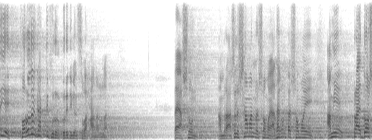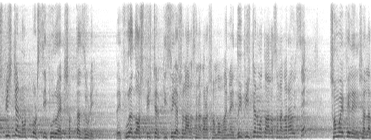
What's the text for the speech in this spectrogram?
দিয়ে ফরজের ঘাটতি পূরণ করে দিবেন সুবাহান আল্লাহ তাই আসুন, আমরা আসলে সামান্য সময়, আধা ঘণ্টার সময়ে, আমি প্রায় দশ পৃষ্ঠা নোট করছি পুরো এক সপ্তাহ জুড়ে। তো এই পুরো দশ পৃষ্ঠার কিছুই আসলে আলোচনা করা সম্ভব হয় নাই। দুই পৃষ্ঠার মতো আলোচনা করা হয়েছে। সময় পেলে ইনশাল্লাহ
